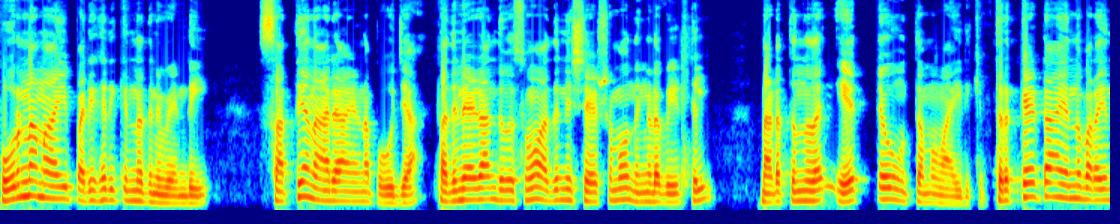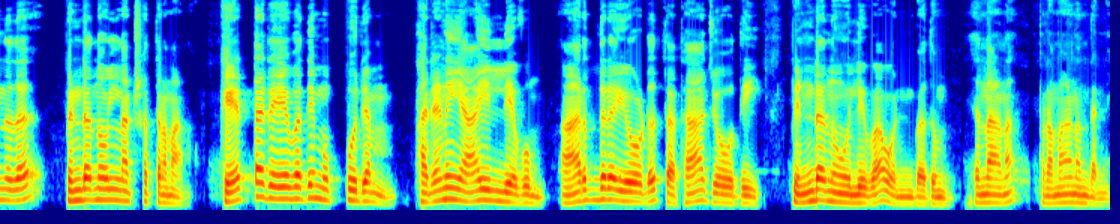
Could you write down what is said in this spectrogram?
പൂർണമായി പരിഹരിക്കുന്നതിന് വേണ്ടി സത്യനാരായണ പൂജ പതിനേഴാം ദിവസമോ അതിനുശേഷമോ നിങ്ങളുടെ വീട്ടിൽ നടത്തുന്നത് ഏറ്റവും ഉത്തമമായിരിക്കും. തൃക്കേട്ട എന്ന് പറയുന്നത് പിണ്ടനൂൽ നക്ഷത്രമാണ്. കേട്ട രേവതി മുപ്പുരം ഭരണിയായില്യവും ആർദ്രയോട് തഥാജ്യോതി പിണ്ടനൂലിവ ഒൻപതും എന്നാണ് പ്രമാണം തന്നെ.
